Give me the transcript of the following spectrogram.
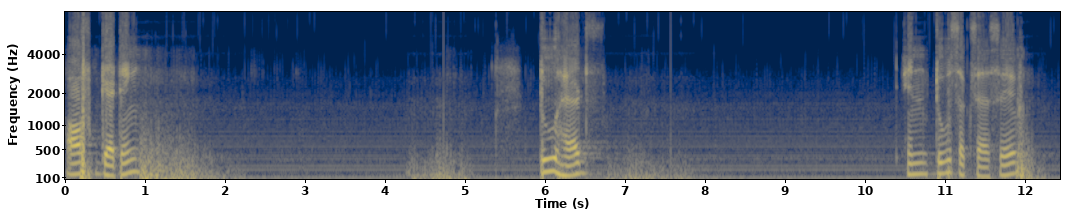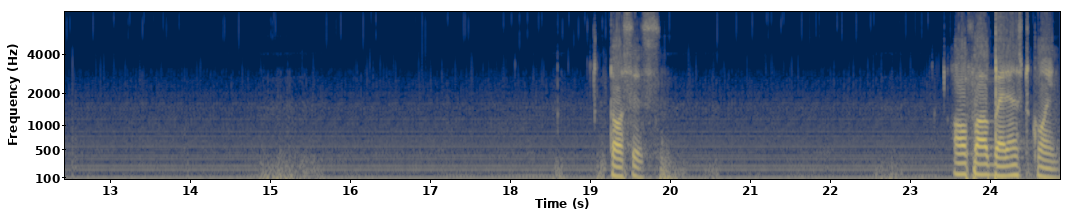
of getting two heads in two successive tosses of a balanced coin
